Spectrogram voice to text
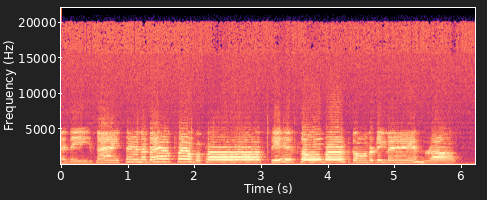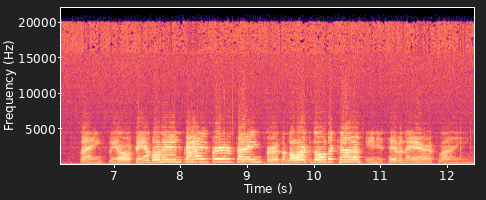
one of these nights, and about twelve o'clock, this old world's gonna reel and rock. Saints will tremble and cry for pain, for the Lord's gonna come in his heaven airplane.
